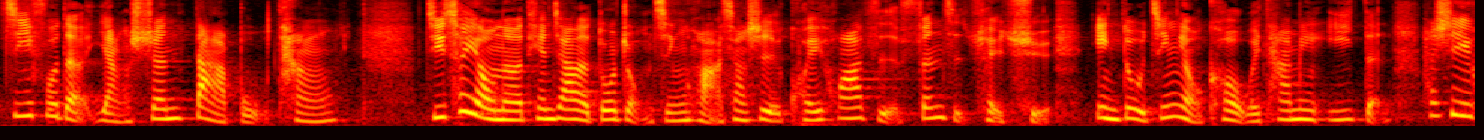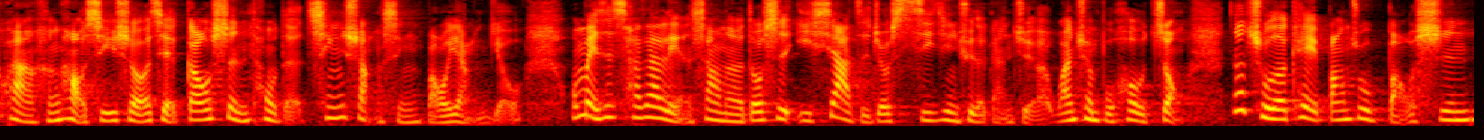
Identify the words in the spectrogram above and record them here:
肌肤的养生大补汤。极萃油呢，添加了多种精华，像是葵花籽分子萃取、印度金纽扣、维他命 E 等。它是一款很好吸收而且高渗透的清爽型保养油。我每次擦在脸上呢，都是一下子就吸进去的感觉，完全不厚重。那除了可以帮助保湿，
